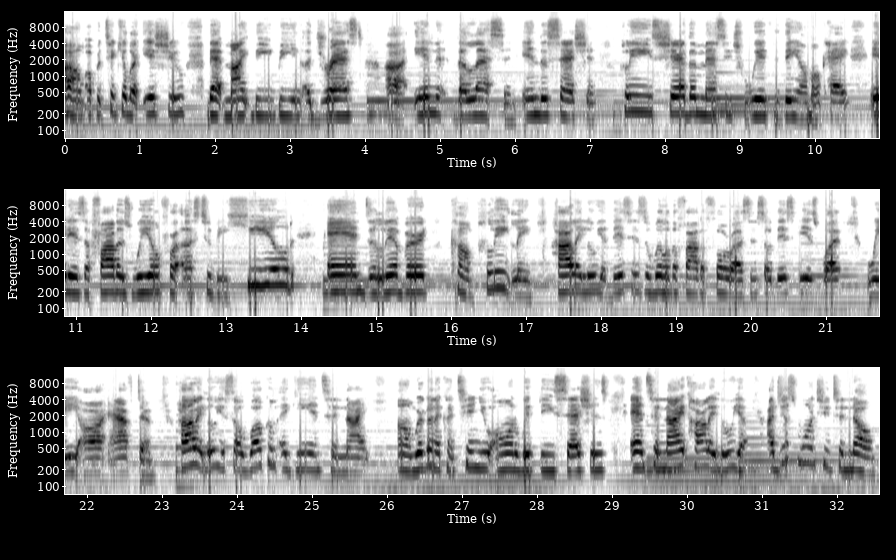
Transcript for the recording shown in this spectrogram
um, a particular issue that might be being addressed uh, in the lesson, in the session, please share the message with them. Okay. It is a Father's will for us to be healed and delivered completely. Hallelujah. This is the will of the Father for us. And so this is what we are after. Hallelujah. So welcome again tonight. Um, we're going to continue on with these sessions. And tonight, hallelujah, I just want you to know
